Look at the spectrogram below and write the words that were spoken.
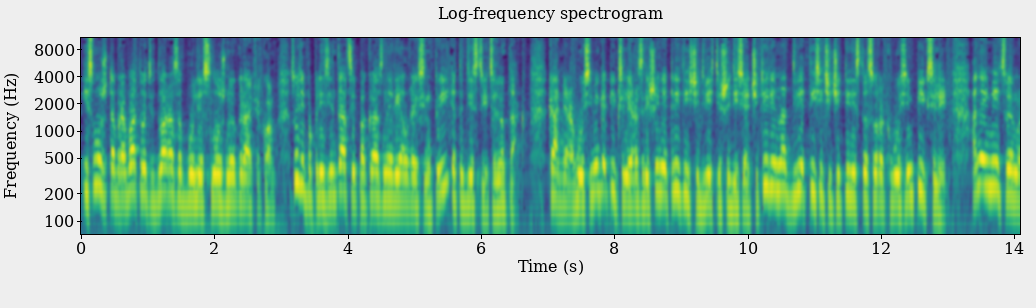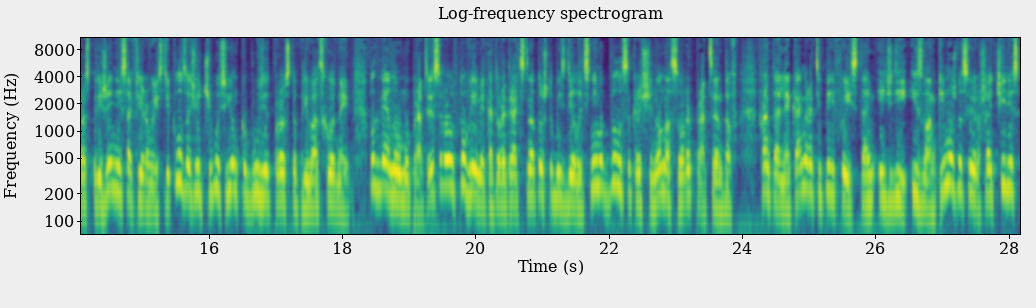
и сможет обрабатывать в два раза более сложную графику. Судя по презентации, показанной Real Racing 3, это действительно так. Камера 8 мегапикселей, разрешение 3264 на 2448 пикселей. Она имеет в своем распоряжении сапфировое стекло, за счет чего съемка будет просто превосходной. Благодаря новому процессору, то время, которое тратится на то, чтобы сделать снимок, было сокращено на 40%. Фронтальная камера теперь FaceTime HD и звонки можно можно совершать через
